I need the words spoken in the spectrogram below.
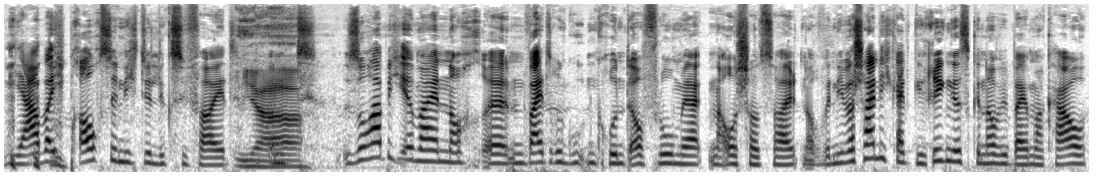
Ja, aber ich brauche sie nicht Deluxified. Ja. Und so habe ich immerhin noch äh, einen weiteren guten Grund, auf Flohmärkten Ausschau zu halten, auch wenn die Wahrscheinlichkeit gering ist, genau wie bei Macau.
